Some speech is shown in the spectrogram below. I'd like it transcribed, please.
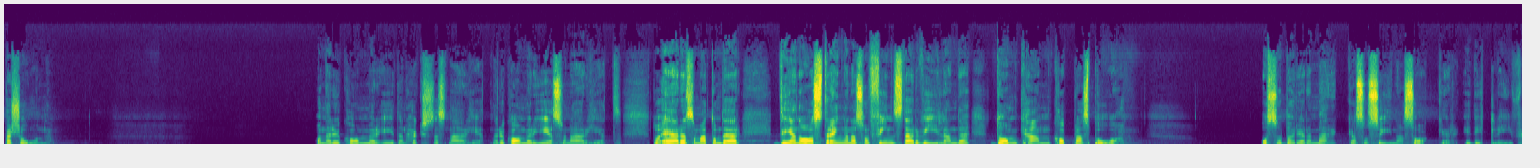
person. Och när du kommer i den högstes närhet, när du kommer i Jesu närhet, då är det som att de där DNA-strängarna som finns där vilande, de kan kopplas på. Och så börjar det märkas och synas saker i ditt liv.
